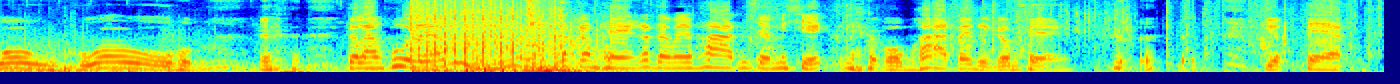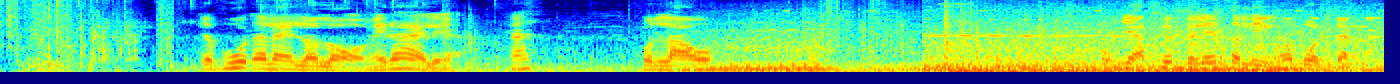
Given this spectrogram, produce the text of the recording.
ว้าวว้าวกำลังพูดเลยนะถ้ากำแพงก็จะไม่พลาดที่จะไม่เช็คเนี่ยผมพลาดไปถึงกำแพง เกือบแตก จะพูดอะไรหล่อๆไม่ได้เลยอะฮะคนเรา ผมอยากขึ้นไปเล่นสลิงข้างบนจังนะ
